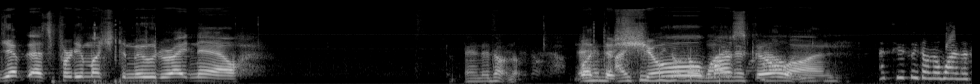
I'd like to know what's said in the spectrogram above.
Yep, that's pretty much the mood right now. and I don't know. But and the I seriously don't know show must go on. I seriously don't know why this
